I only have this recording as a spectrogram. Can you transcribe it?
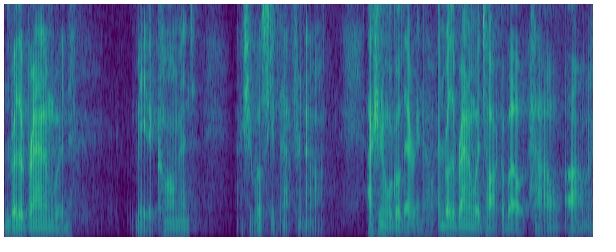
And Brother Branham would made a comment. Actually, we'll skip that for now. Actually, no, we'll go there right now. And Brother Branham would talk about how um,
